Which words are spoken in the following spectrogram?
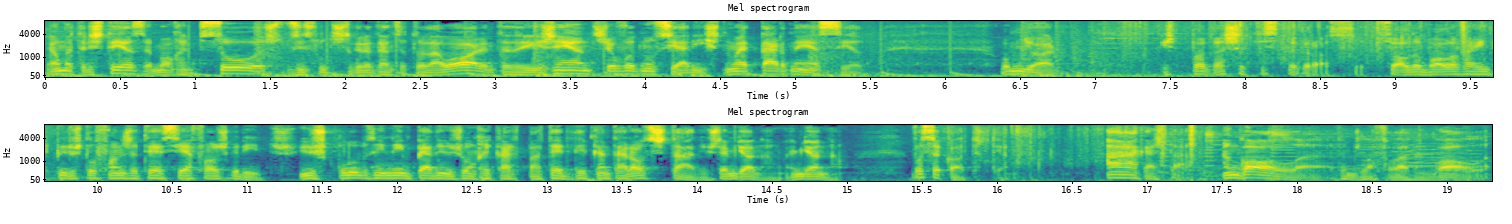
É uma tristeza, morrem pessoas, os insultos degradantes a toda a hora, entre dirigentes. Eu vou denunciar isto, não é tarde nem é cedo. Ou melhor, isto pode dar chatice da grossa. O pessoal da bola vai entupir os telefones da TSF aos gritos. E os clubes ainda impedem o João Ricardo Pateiro de ir cantar aos estádios. É melhor não, é melhor não. Vou sacar outro tema. Ah, cá está. Angola. Vamos lá falar de Angola.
